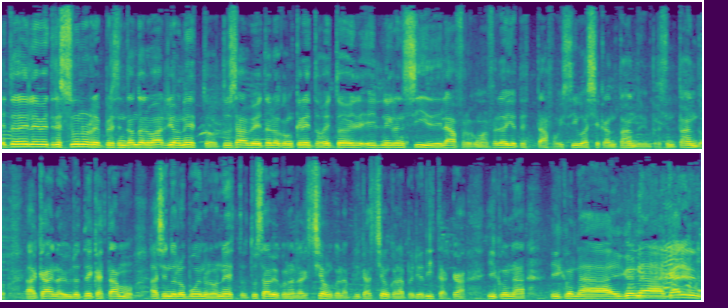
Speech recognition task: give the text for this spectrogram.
Esto es el EB31 representando al barrio honesto, tú sabes, esto es lo concreto, esto es el, negro en sí, del afro, como Alfredo yo te estafo y sigo así cantando y presentando. Acá en la biblioteca estamos haciendo lo bueno, lo honesto, tú sabes, con la reacción, con la aplicación, con la periodista acá y con la, y con la, Karen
